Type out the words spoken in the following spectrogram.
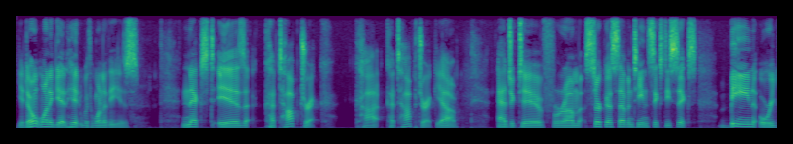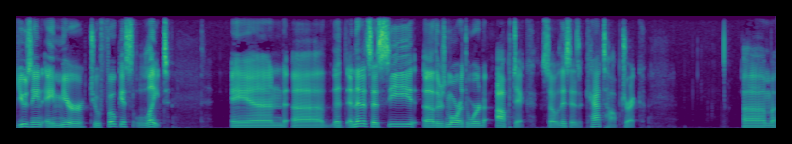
you don't want to get hit with one of these. Next is catoptric. Ca- catoptric, yeah. Adjective from circa 1766, being or using a mirror to focus light and uh, and then it says see uh, there's more at the word optic so this is catoptric um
